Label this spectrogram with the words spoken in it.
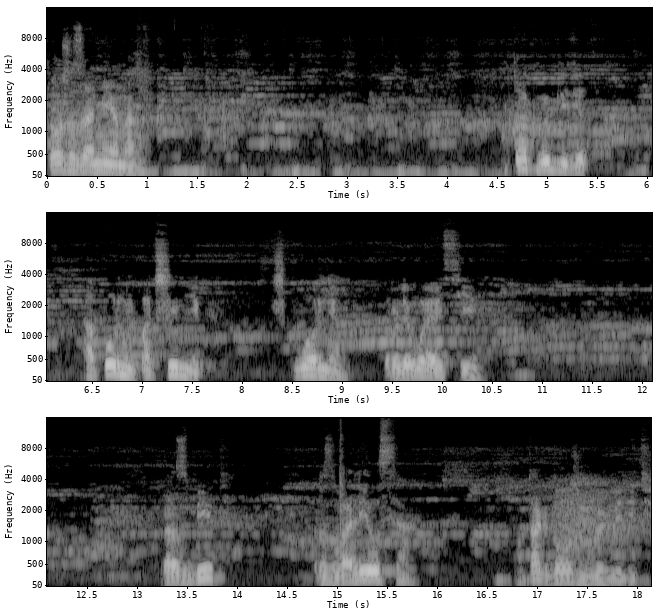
Тоже замена. Так выглядит опорный подшипник шкворня рулевой оси разбит, развалился. Вот так должен выглядеть.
